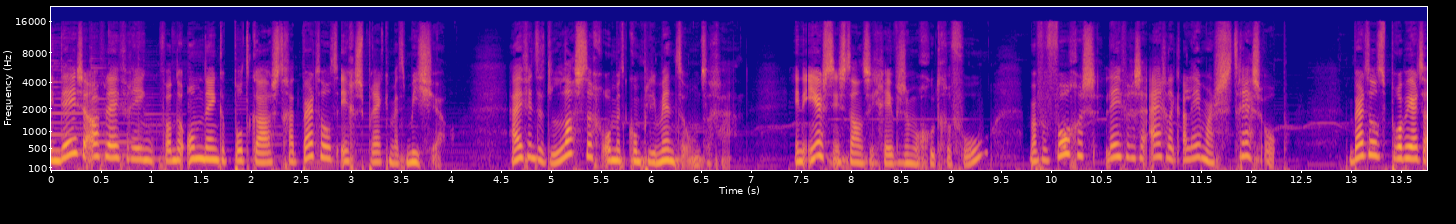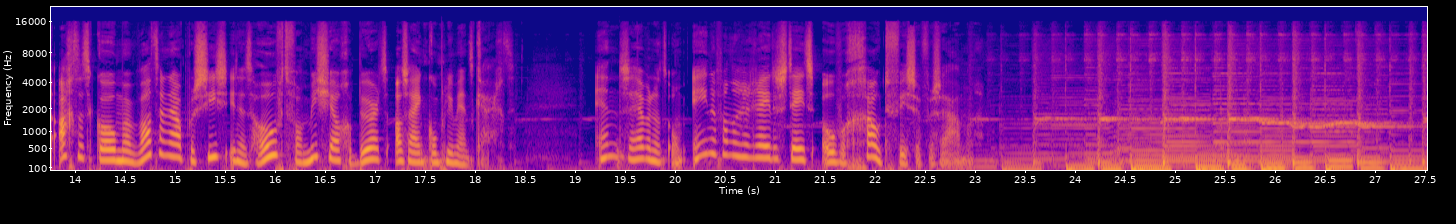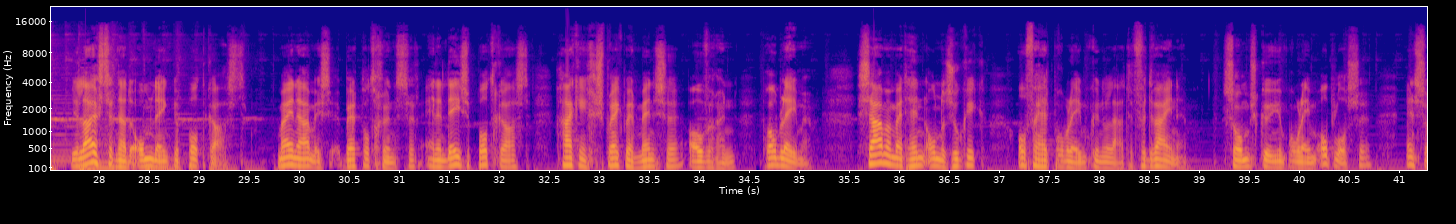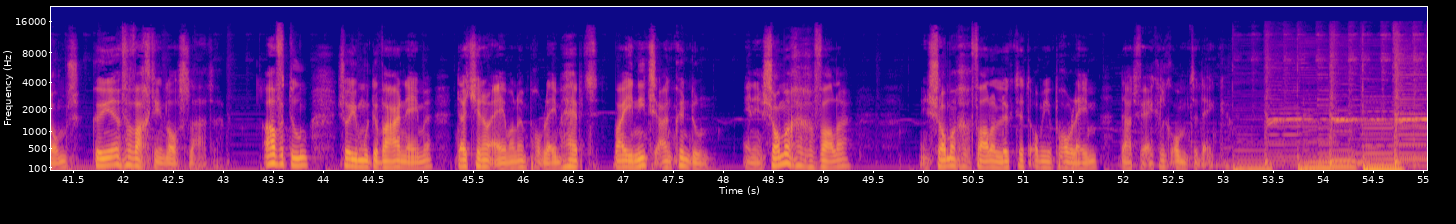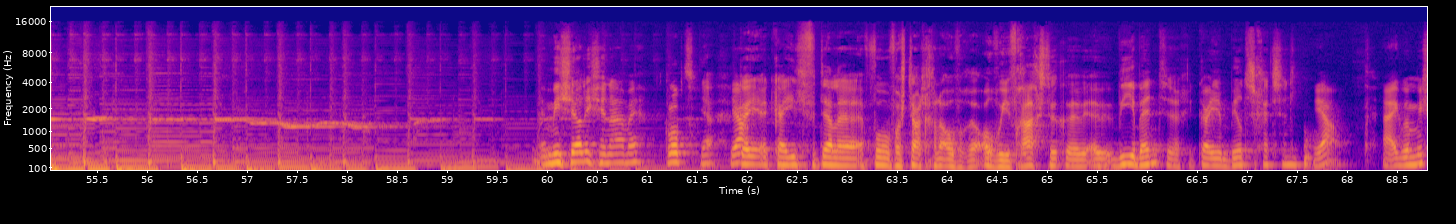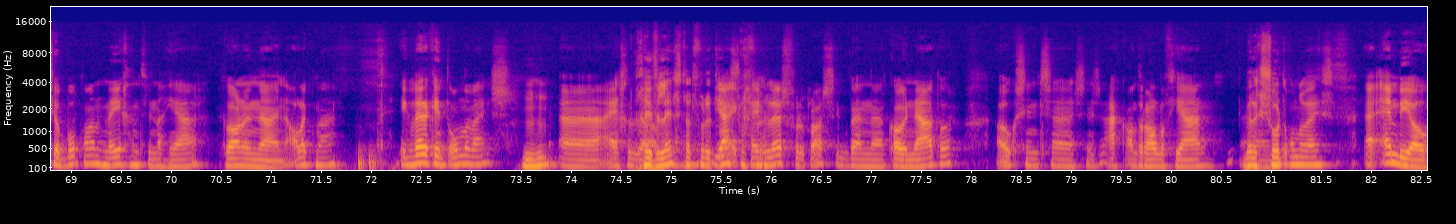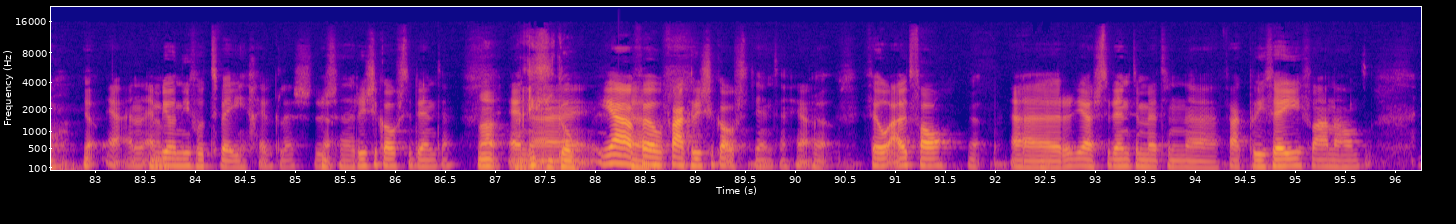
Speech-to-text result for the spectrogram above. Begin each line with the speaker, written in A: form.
A: In deze aflevering van de Omdenken podcast gaat Bertolt in gesprek met Michel. Hij vindt het lastig om met complimenten om te gaan. In eerste instantie geven ze hem een goed gevoel, maar vervolgens leveren ze eigenlijk alleen maar stress op. Bertolt probeert erachter te komen wat er nou precies in het hoofd van Michel gebeurt als hij een compliment krijgt. En ze hebben het om een of andere reden steeds over goudvissen verzamelen.
B: Je luistert naar de Omdenken podcast. Mijn naam is Bertolt Gunster en in deze podcast ga ik in gesprek met mensen over hun problemen. Samen met hen onderzoek ik of we het probleem kunnen laten verdwijnen. Soms kun je een probleem oplossen en soms kun je een verwachting loslaten. Af en toe zul je moeten waarnemen dat je nou eenmaal een probleem hebt waar je niets aan kunt doen. En in sommige gevallen, in sommige gevallen lukt het om je probleem daadwerkelijk om te denken. Michel is je naam, hè?
C: Klopt.
B: Ja.
C: Ja.
B: Kan, je, kan je iets vertellen voor we van start gaan over, eh, over je vraagstuk? eh, eh, wie je bent? Kan je een beeld schetsen?
C: Ja. Nou, ik ben Michel Botman, 29 jaar. Ik woon in, in Alkmaar. Ik werk in het onderwijs.
B: Mhm.
C: Eigenlijk
B: Geef les, dat voor de
C: Ja,
B: klas?
C: ik
B: of,
C: geef les voor de klas. Ik ben coördinator. Ook sinds, eh, sinds eigenlijk anderhalf jaar.
B: Welk
C: Eh,
B: soort
C: eh,
B: onderwijs?
C: MBO.
B: Ja.
C: Ja, en MBO niveau 2 geef ik les. Dus eh, risicostudenten.
B: Nou,
C: En,
B: risico.
C: eh, ja. Veel, vaak risicostudenten. Ja.
B: Ja.
C: Veel uitval.
B: Ja.
C: Eh, ja, studenten met een eh, vaak privé aan de hand.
